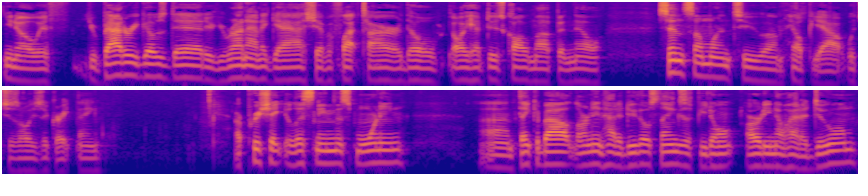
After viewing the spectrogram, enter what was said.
you know, if your battery goes dead or you run out of gas, you have a flat tire, they'll all you have to do is call them up and they'll send someone to um, help you out, which is always a great thing. I appreciate you listening this morning. Um, think about learning how to do those things if you don't already know how to do them.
